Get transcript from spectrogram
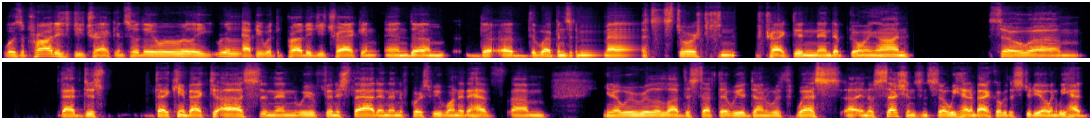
was a Prodigy track, and so they were really really happy with the Prodigy track, and and um, the uh, the Weapons of Mass Distortion track didn't end up going on, so um, that just that came back to us, and then we finished that, and then of course we wanted to have um, you know, we really loved the stuff that we had done with Wes uh, in those sessions. And so we had him back over the studio and we had,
